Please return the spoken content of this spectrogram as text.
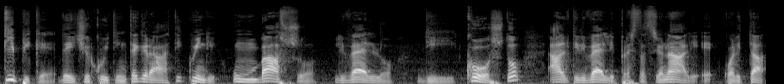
tipiche dei circuiti integrati, quindi un basso livello di costo, alti livelli prestazionali e qualità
